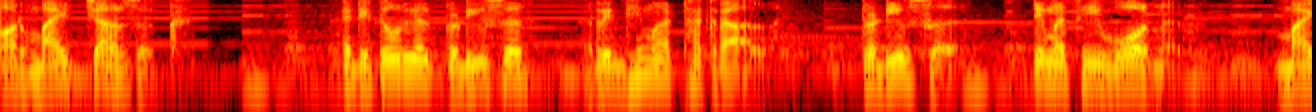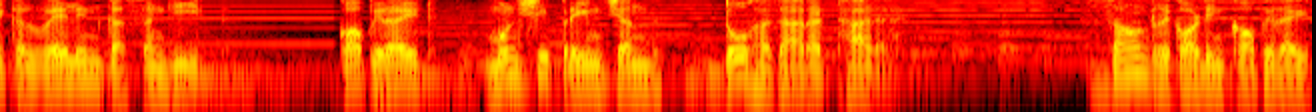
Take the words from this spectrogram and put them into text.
और Mike Charzuk. Editorial producer Riddhima Thakral. Producer Timothy Warner Michael Welin का संगीत। Copyright Munshi Premchand 2018 sound recording copyright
